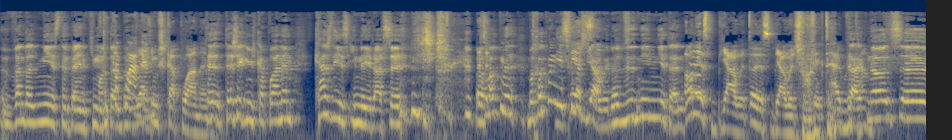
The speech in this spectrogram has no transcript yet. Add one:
Wandal nie jestem pewien, kim on tam był. Jakimś kapłanem. Te, też jakimś kapłanem. Każdy jest innej rasy. Bo, znaczy, Hawkman, bo Hawkman jest chyba biały, no, nie, nie ten. On jest biały, to jest biały człowiek, to jakby Tak, tam... no z e,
